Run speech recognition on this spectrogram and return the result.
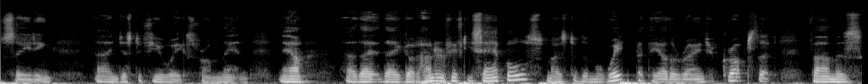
seeding uh, in just a few weeks from then. Now, uh, they, they got 150 samples, most of them were wheat, but the other range of crops that farmers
